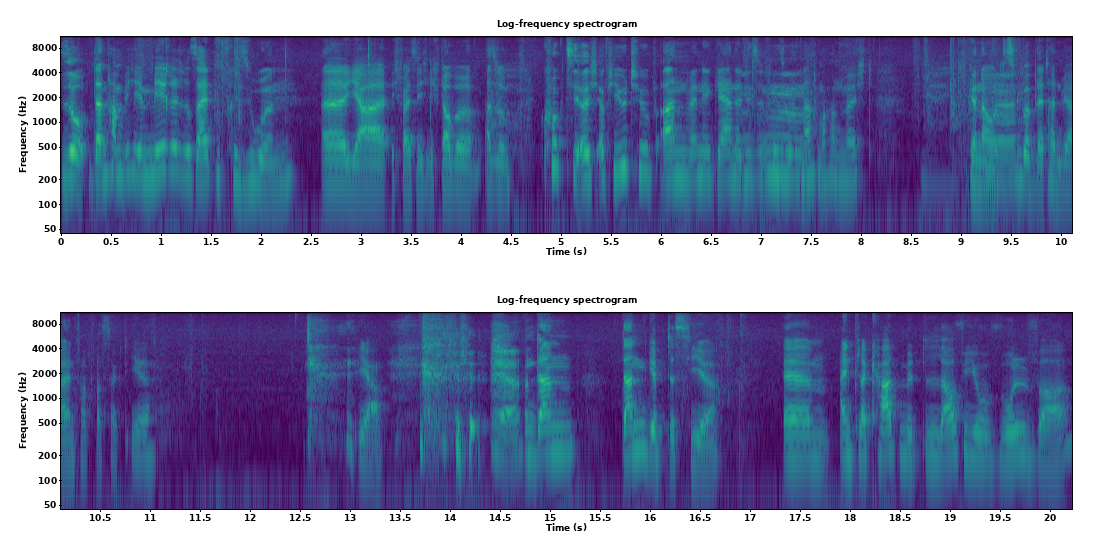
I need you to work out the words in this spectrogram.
So, dann haben wir hier mehrere Seiten Frisuren. Äh, ja, ich weiß nicht, ich glaube, also guckt sie euch auf YouTube an, wenn ihr gerne diese Frisuren Mm. nachmachen möchtet. Genau, das überblättern wir einfach. Was sagt ihr? Ja. ja. Und dann, dann gibt es hier ähm, ein Plakat mit Love Your Vulva.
